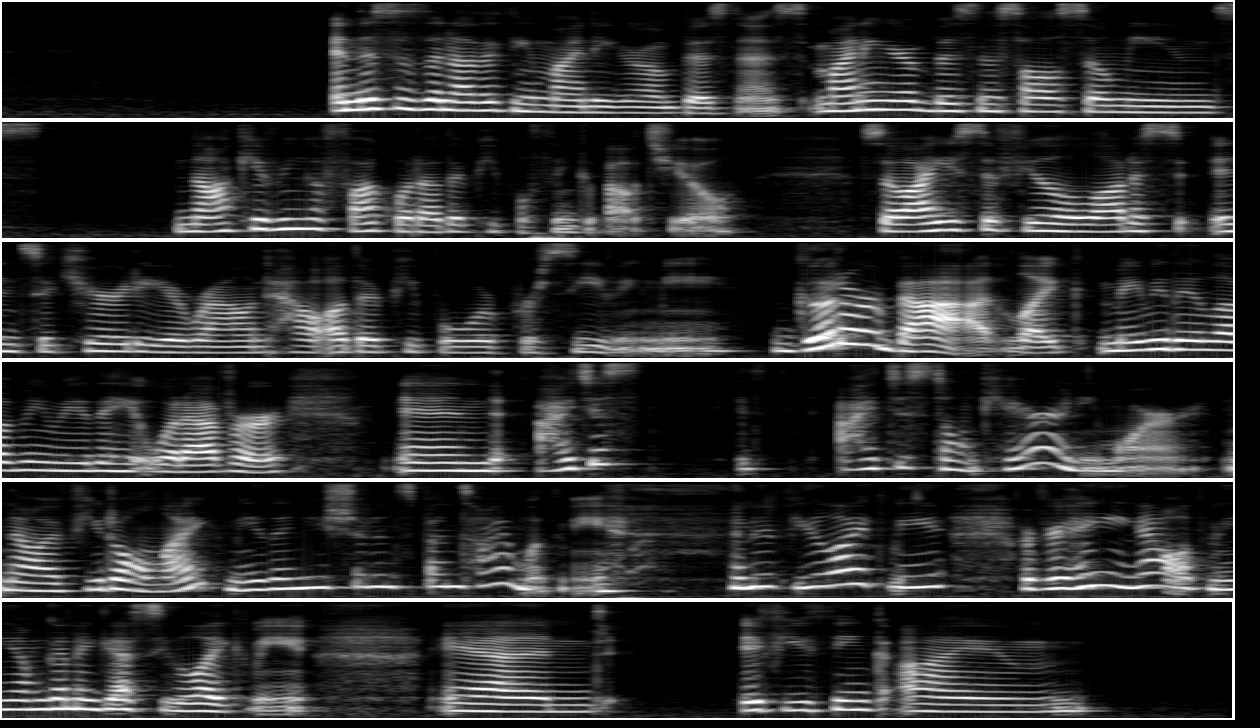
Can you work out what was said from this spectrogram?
and this is another thing minding your own business. Minding your own business also means not giving a fuck what other people think about you. So I used to feel a lot of insecurity around how other people were perceiving me, good or bad. Like maybe they love me, maybe they hate whatever. And I just I just don't care anymore. Now, if you don't like me, then you shouldn't spend time with me. and if you like me, or if you're hanging out with me, I'm going to guess you like me. And if you think I'm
